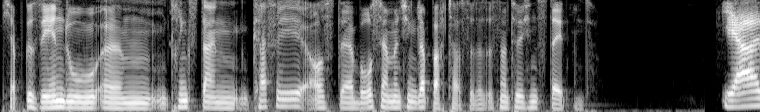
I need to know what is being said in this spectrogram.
Ich habe gesehen, du ähm, trinkst deinen Kaffee aus der Borussia Mönchengladbach-Tasse. Das ist natürlich ein Statement. Ja,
